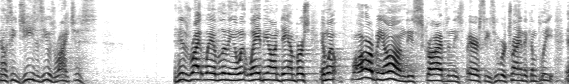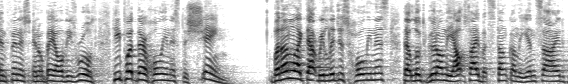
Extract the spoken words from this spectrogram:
No, see, Jesus, he was righteous. and his right way of living. It went way beyond Dan Bursch. It went far beyond these scribes and these Pharisees who were trying to complete and finish and obey all these rules. He put their holiness to shame. But unlike that religious holiness that looked good on the outside but stunk on the inside,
